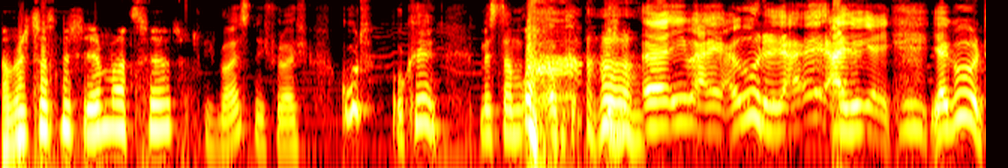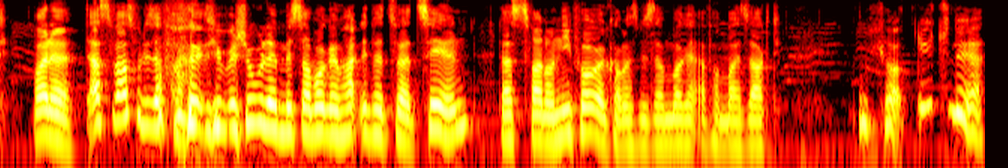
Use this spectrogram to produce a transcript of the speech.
Habe ich das nicht eben erzählt? Ich weiß nicht, vielleicht. Gut, okay. Mr. Mo okay. ich, äh, ja, gut, ja, also, ja gut, Freunde, das war's von dieser Folge Type Schule. Mr. Morgan hat nichts mehr zu erzählen. Das ist zwar noch nie vorgekommen, dass Mr. Morgan einfach mal sagt, ich hab nichts mehr.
